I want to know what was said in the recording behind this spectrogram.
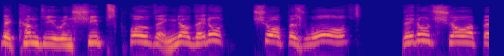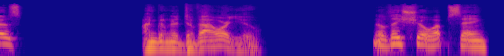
They come to you in sheep's clothing. No, they don't show up as wolves. They don't show up as, I'm going to devour you. No, they show up saying,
